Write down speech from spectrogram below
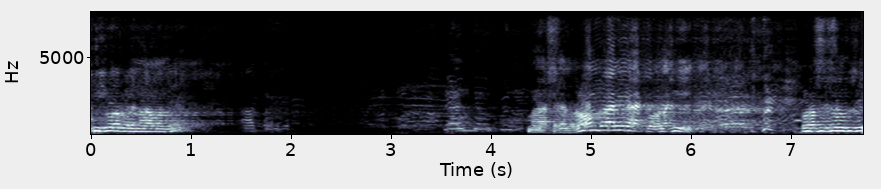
কি করবেন না আমাদের? নাকি যদি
